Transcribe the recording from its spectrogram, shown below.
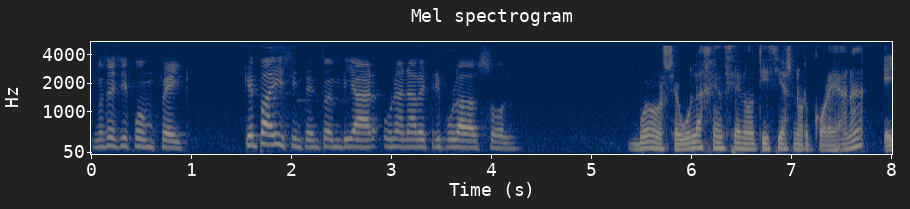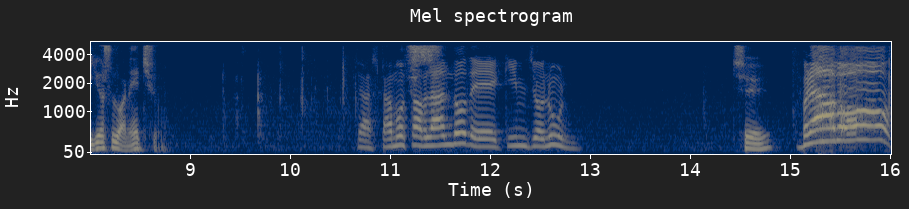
no sé si fue un fake? ¿Qué país intentó enviar una nave tripulada al sol? Bueno, según la agencia de noticias norcoreana, ellos lo han hecho. O sea, estamos hablando de Kim Jong-un. Sí. ¡Bravo!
